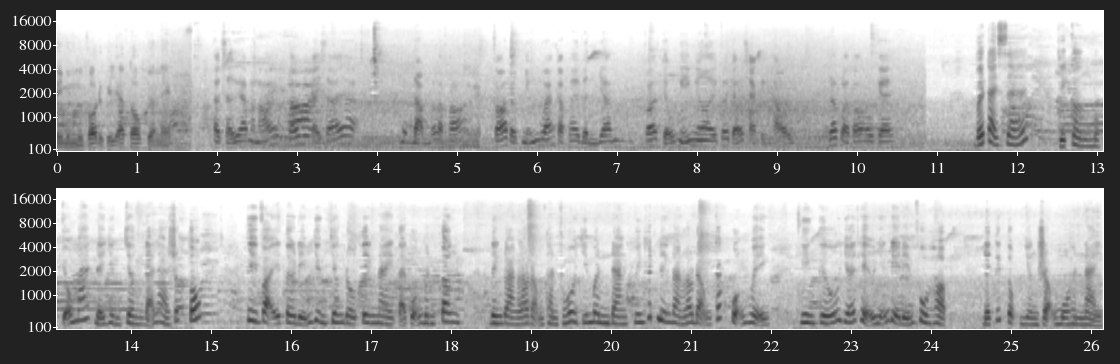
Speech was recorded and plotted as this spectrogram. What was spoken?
thì mình mới có được cái giá tốt cho anh em. Thật sự ra mà nói đối với tài xế á, một đầm rất là khó. Có được những quán cà phê bình dân, có chỗ nghỉ ngơi, có chỗ sạc điện thoại rất là tốt ok. Với tài xế, chỉ cần một chỗ mát để dừng chân đã là rất tốt. Vì vậy, từ điểm dừng chân đầu tiên này tại quận Bình Tân, Liên đoàn Lao động Thành phố Hồ Chí Minh đang khuyến khích Liên đoàn Lao động các quận huyện nghiên cứu giới thiệu những địa điểm phù hợp để tiếp tục nhân rộng mô hình này.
